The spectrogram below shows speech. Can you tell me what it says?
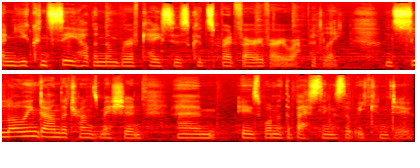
and you can see how the number of cases could spread very, very rapidly. And slowing down the transmission um, is one of the best things that we can do.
